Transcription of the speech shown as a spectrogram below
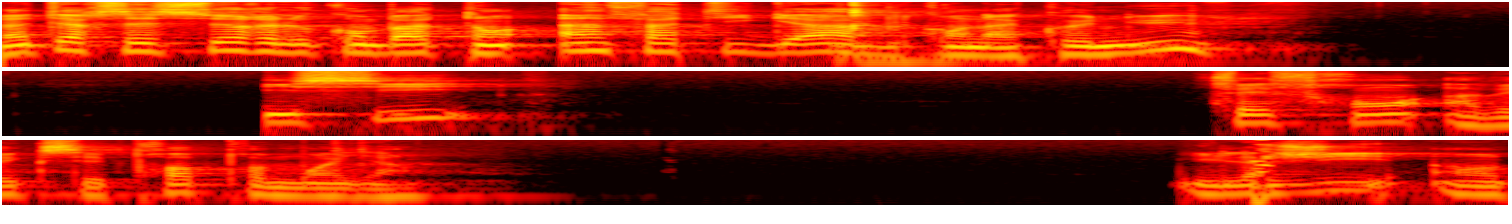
L'intercesseur est le combattant infatigable qu'on a connu. Ici, fait front avec ses propres moyens. Il agit en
